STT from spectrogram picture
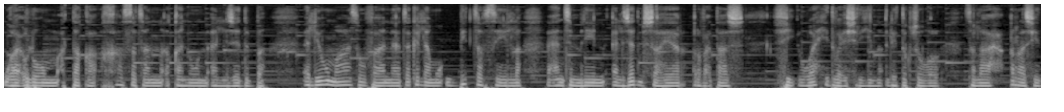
وعلوم الطاقة خاصة قانون الجذب. اليوم سوف نتكلم بالتفصيل عن تمرين الجذب الشهير 14 في 21 للدكتور صلاح الراشد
